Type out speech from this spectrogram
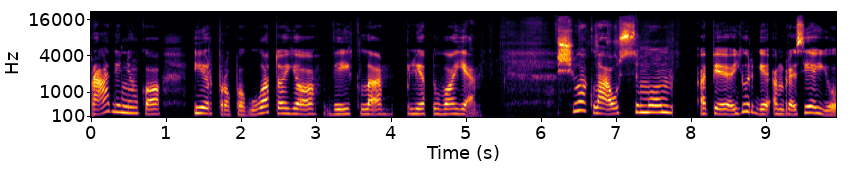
pradininko ir propaguotojo veiklą Lietuvoje. Šiuo klausimu apie Jurgį Ambraziejų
